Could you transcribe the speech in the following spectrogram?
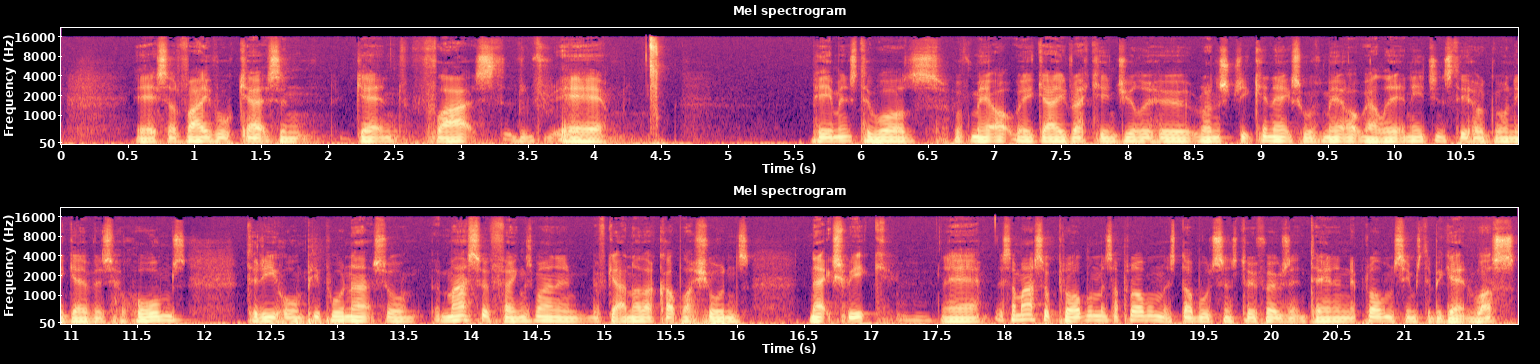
uh, survival kits and getting flats. Uh, payments towards. We've met up with a Guy, Ricky, and Julie who run Street Connects. We've met up with a letting agency who are going to give us homes to rehome people and that. So massive things, man. And we've got another couple of showings next week. Mm-hmm. Uh, it's a massive problem. It's a problem that's doubled since 2010, and the problem seems to be getting worse.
